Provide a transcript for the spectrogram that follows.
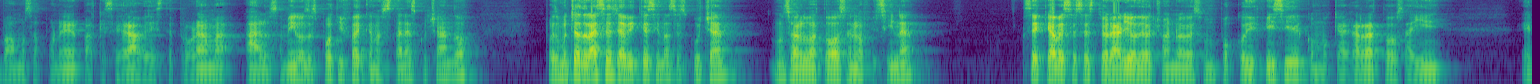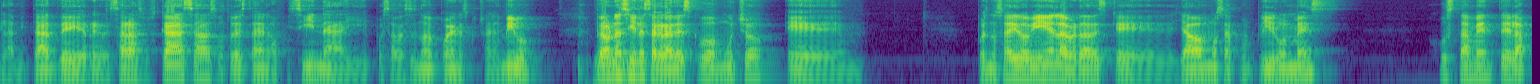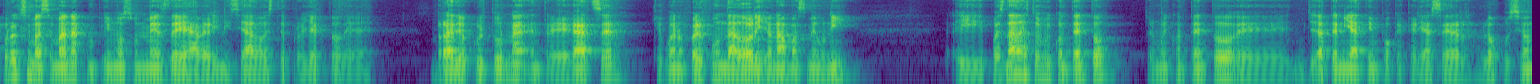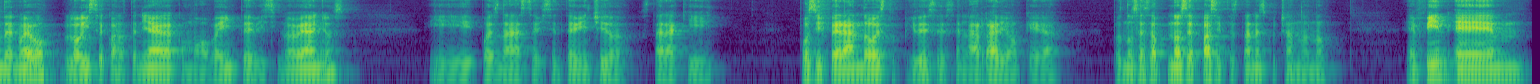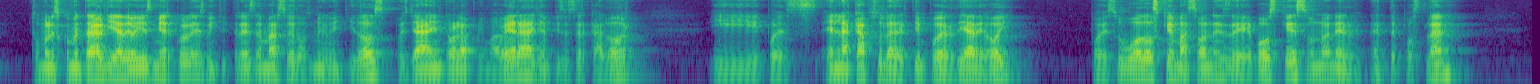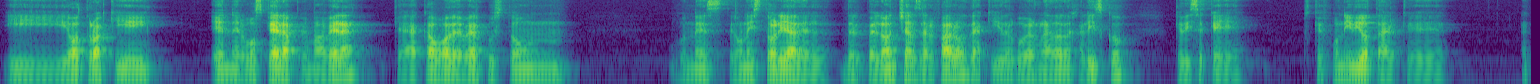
vamos a poner para que se grabe este programa a los amigos de Spotify que nos están escuchando. Pues muchas gracias, ya vi que sí nos escuchan. Un saludo a todos en la oficina. Sé que a veces este horario de 8 a 9 es un poco difícil, como que agarra a todos ahí en la mitad de regresar a sus casas o todavía están en la oficina y pues a veces no me pueden escuchar en vivo. Pero aún así les agradezco mucho. Eh, pues nos ha ido bien, la verdad es que ya vamos a cumplir un mes. Justamente la próxima semana cumplimos un mes de haber iniciado este proyecto de Radio Culturna entre Gatzer, que bueno, fue el fundador y yo nada más me uní. Y pues nada, estoy muy contento. Estoy muy contento. Eh, ya tenía tiempo que quería hacer locución de nuevo. Lo hice cuando tenía como 20, 19 años. Y pues nada, este Vicente, bien chido estar aquí vociferando estupideces en la radio, aunque pues no, sé, no sepa si te están escuchando o no. En fin, em, como les comentaba, el día de hoy es miércoles 23 de marzo de 2022. Pues ya entró la primavera, ya empieza a hacer calor. Y pues en la cápsula del tiempo del día de hoy pues hubo dos quemazones de bosques, uno en el en Tepoztlán y otro aquí en el bosque de la primavera, que acabo de ver justo un, este, una historia del, Pelonchas de Alfaro, de aquí del gobernador de Jalisco, que dice que, pues, que fue un idiota el que,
